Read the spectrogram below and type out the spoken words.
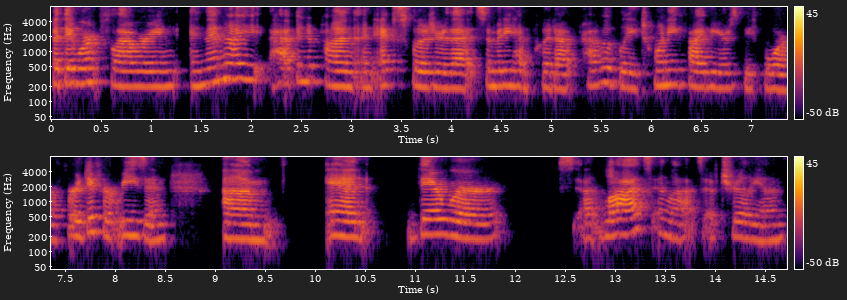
but they weren't flowering. And then I happened upon an exclosure that somebody had put up probably 25 years before for a different reason. Um, and there were uh, lots and lots of trillium,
